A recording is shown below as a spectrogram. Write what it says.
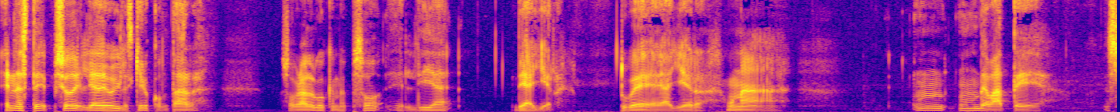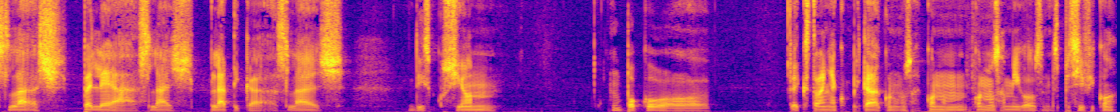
En este episodio del día de hoy les quiero contar sobre algo que me pasó el día de ayer. Tuve ayer una un, un debate slash pelea slash plática slash discusión un poco extraña, complicada con unos, con, unos amigos en específico,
